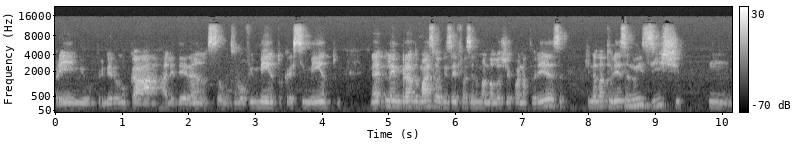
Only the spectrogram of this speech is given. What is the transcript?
prêmio, o primeiro lugar, a liderança, o desenvolvimento, o crescimento. Né? Lembrando, mais uma vez, aí, fazendo uma analogia com a natureza, que na natureza não existe um,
